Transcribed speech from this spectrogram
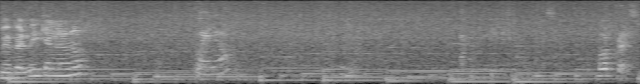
¿Me permite el honor? Bueno, Por presa.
